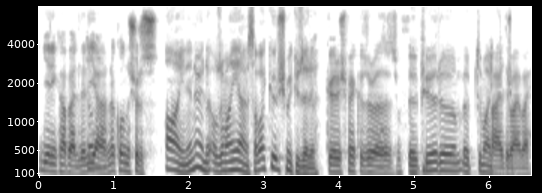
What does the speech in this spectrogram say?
Yeni haberleri Tamam. yarına konuşuruz. Aynen öyle. O zaman yarın sabah görüşmek üzere. Görüşmek üzere Azar'cığım. Öpüyorum. Öptüm Aykut'cum. Haydi bay bay.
